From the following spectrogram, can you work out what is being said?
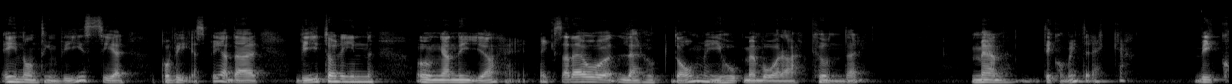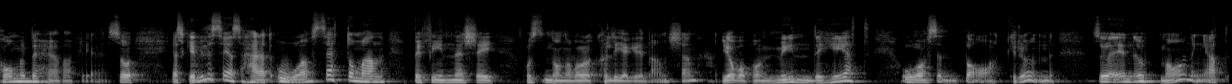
är ju någonting vi ser på VSB där vi tar in unga nya häxade och lär upp dem ihop med våra kunder. Men det kommer inte räcka. Vi kommer behöva fler. Så jag skulle vilja säga så här att oavsett om man befinner sig hos någon av våra kollegor i branschen, jobbar på en myndighet, oavsett bakgrund, så är en uppmaning att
